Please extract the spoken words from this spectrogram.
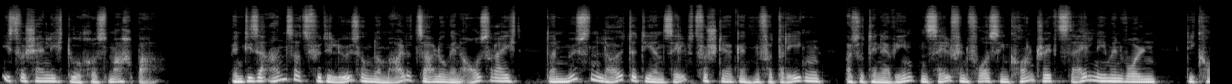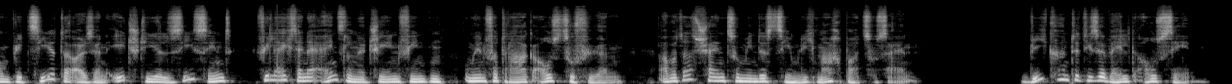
ist wahrscheinlich durchaus machbar. Wenn dieser Ansatz für die Lösung normaler Zahlungen ausreicht, dann müssen Leute, die an selbstverstärkenden Verträgen, also den erwähnten Self-Enforcing Contracts teilnehmen wollen, die komplizierter als ein HTLC sind, vielleicht eine einzelne Chain finden, um ihren Vertrag auszuführen, aber das scheint zumindest ziemlich machbar zu sein. Wie könnte diese Welt aussehen?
